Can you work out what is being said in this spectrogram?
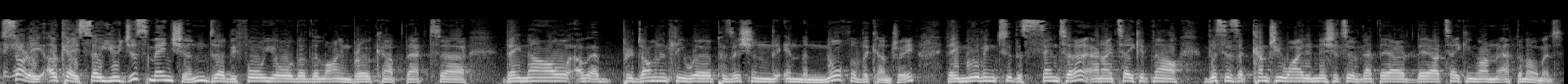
Sorry. Okay. So you just mentioned uh, before your the, the line broke up that uh, they now uh, predominantly were positioned in the north of the country. They're moving to the center, and I take it now this is a countrywide initiative that they are they are taking on at the moment.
